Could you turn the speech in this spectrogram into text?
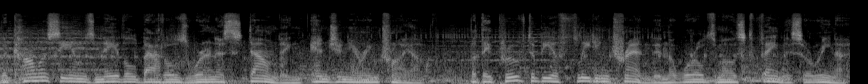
The Colosseum's naval battles were an astounding engineering triumph. but they proved to be a fleeting trend in the world's most famous arena.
